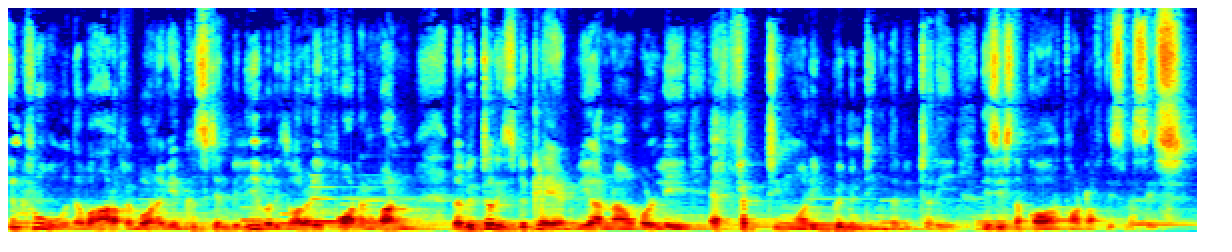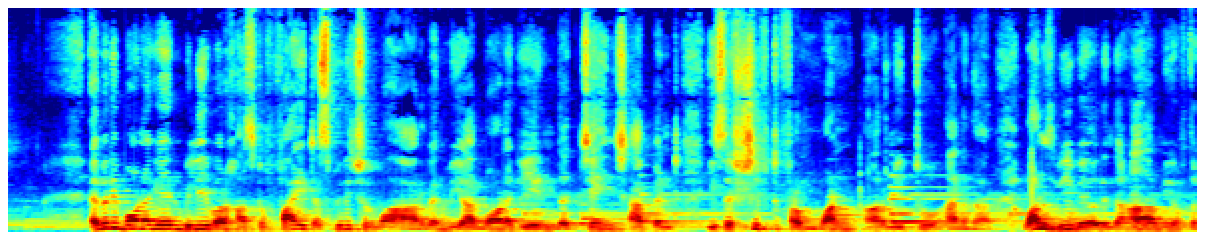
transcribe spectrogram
In truth, the war of a born again Christian believer is already fought and won. The victory is declared. We are now only effecting or implementing the victory. This is the core thought of this message. Every born again believer has to fight a spiritual war. When we are born again, the change happened is a shift from one army to another. Once we were in the army of the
